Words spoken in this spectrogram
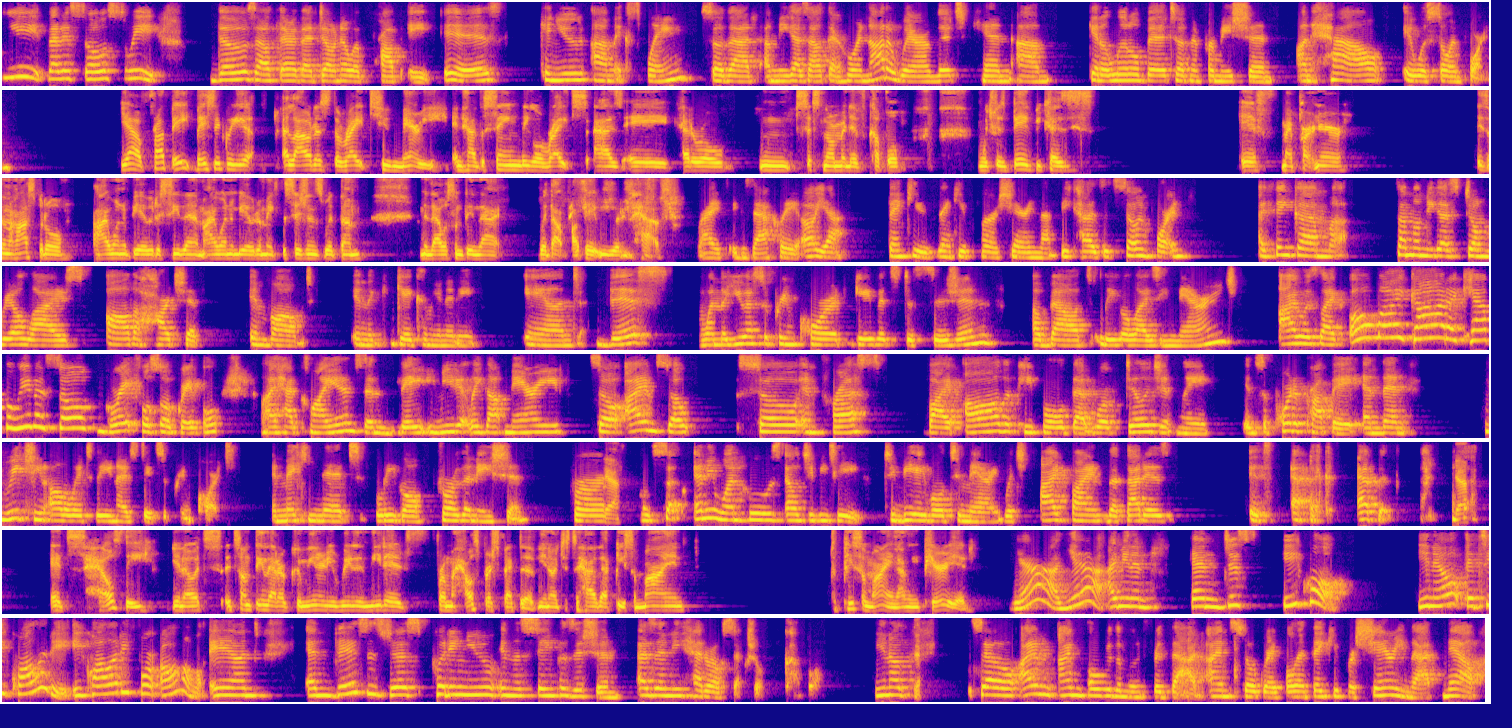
Sweet. That is so sweet. Those out there that don't know what Prop 8 is, can you um, explain so that amigas out there who are not aware of it can um, get a little bit of information on how it was so important? Yeah, Prop 8 basically allowed us the right to marry and have the same legal rights as a hetero mm, cis-normative couple, which was big because if my partner is in the hospital, I want to be able to see them. I want to be able to make decisions with them. I mean, that was something that without 8 we wouldn't have. Right, exactly. Oh, yeah. Thank you. Thank you for sharing that because it's so important. I think um, some amigas don't realize all the hardship involved in the gay community. And this, when the US Supreme Court gave its decision about legalizing marriage, I was like, oh my God, I can't believe it. So grateful, so grateful. I had clients and they immediately got married. So I am so, so impressed by all the people that work diligently in support of Prop 8 and then reaching all the way to the United States Supreme Court and making it legal for the nation, for, yeah. for anyone who's LGBT to be able to marry, which I find that that is, it's epic, epic. Yeah. It's healthy. You know, it's, it's something that our community really needed from a health perspective, you know, just to have that peace of mind. The peace of mind, I mean, period. Yeah, yeah. I mean, and, and just equal you know it's equality equality for all and and this is just putting you in the same position as any heterosexual couple you know so i'm i'm over the moon for that i'm so grateful and thank you for sharing that now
